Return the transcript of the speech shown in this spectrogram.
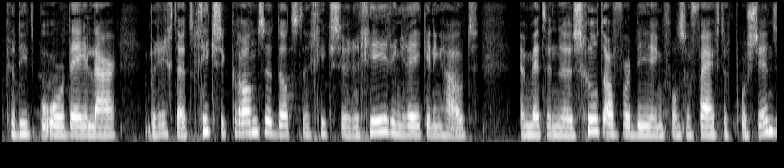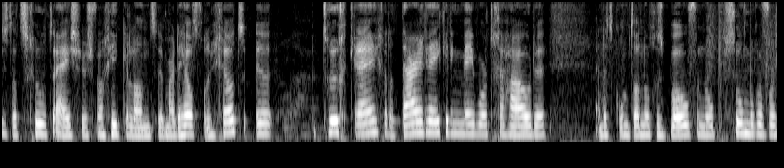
kredietbeoordelaar. Een bericht uit Griekse kranten dat de Griekse regering rekening houdt met een uh, schuldafwaardering van zo'n 50% Dus dat schuldeisers van Griekenland uh, maar de helft van hun geld uh, terugkrijgen. Dat daar rekening mee wordt gehouden. En dat komt dan nog eens bovenop sombere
